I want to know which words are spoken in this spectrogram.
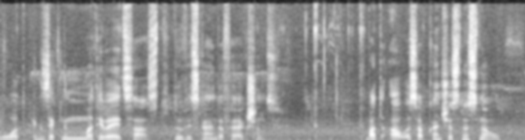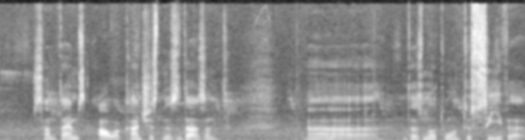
What exactly motivates us to do this kind of actions? But our subconsciousness knows. Sometimes our consciousness doesn't uh, does not want to see that.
